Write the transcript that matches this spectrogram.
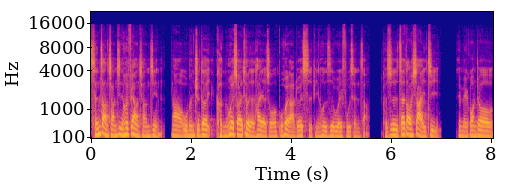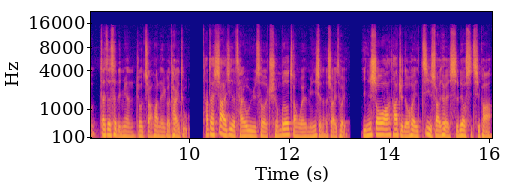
成长强劲的会非常强劲。那我们觉得可能会衰退的，他也说不会啊，就会持平或者是微幅成长。可是再到下一季，哎，美光就在这次里面就转换了一个态度，他在下一季的财务预测全部都转为明显的衰退。营收啊，他觉得会季衰退十六十七趴，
